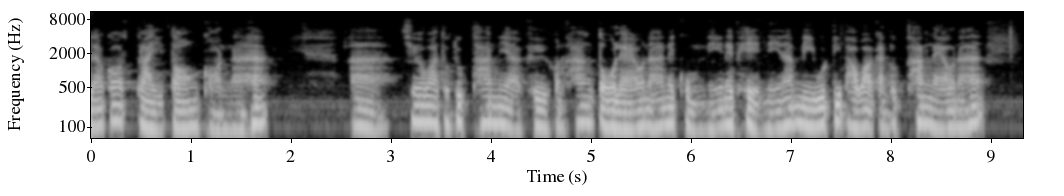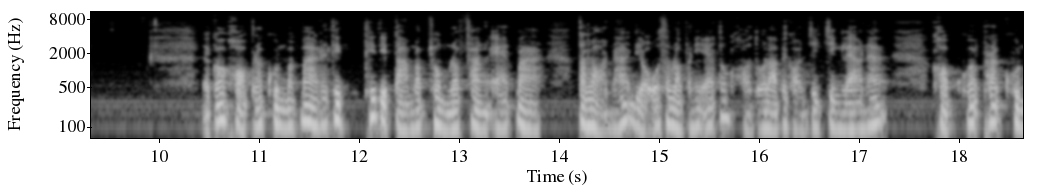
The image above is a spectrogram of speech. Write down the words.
แล้วก็ไตร่ตรองก่อนนะฮะอ่าเชื่อว่าทุกๆท่านเนี่ยคือค่อนข้างโตแล้วนะ ในกลุ่มนี้ในเพจนี้นะมีวุฒิภาวะกันทุกท่านแล้วนะฮะแล้วก็ขอบพระคุณมากๆที่ที่ติดตามรับชมรับฟังแอดมาตลอดนะ เดี๋ยวสำหรับวันนี้แอดต้องขอตัวลาไปก่อนจริง ๆ แล้วนะ ขอบพระคุณ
